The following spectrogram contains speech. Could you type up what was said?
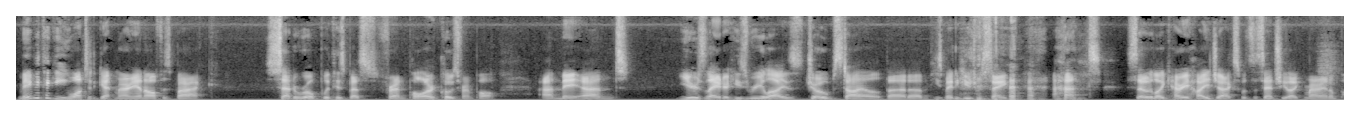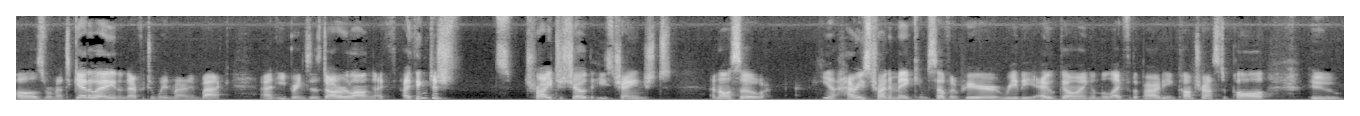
maybe thinking he wanted to get Marianne off his back, set her up with his best friend Paul or close friend Paul, and may, and years later he's realized Job style that um, he's made a huge mistake, and so like Harry hijacks what's essentially like Marianne and Paul's romantic getaway in an effort to win Marianne back, and he brings his daughter along. I, I think just try to show that he's changed, and also. You know, Harry's trying to make himself appear really outgoing in the life of the party, in contrast to Paul, who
